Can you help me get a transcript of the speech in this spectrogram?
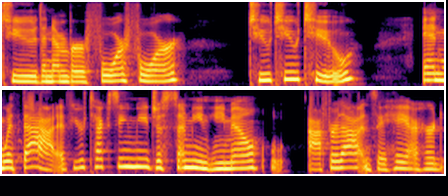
to the number 44222. And with that, if you're texting me, just send me an email after that and say, hey, I heard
